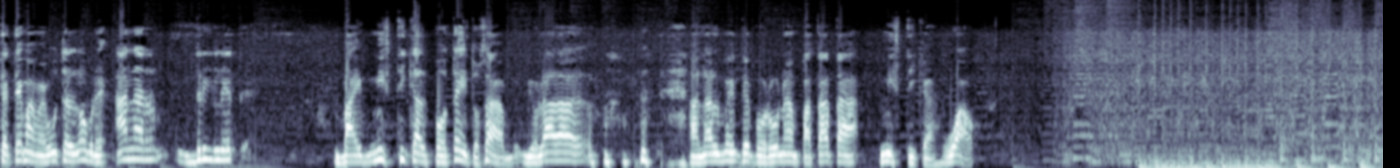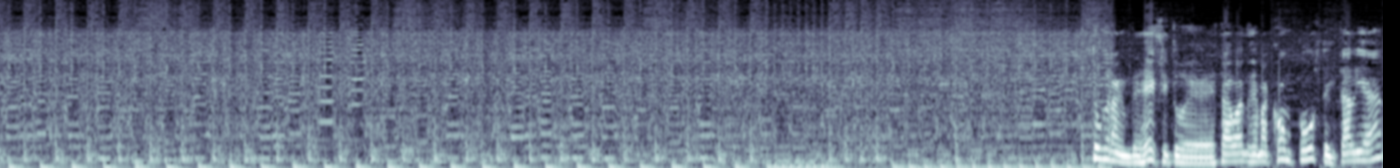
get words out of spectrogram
Este tema me gusta el nombre, Anar Drilled by Mystical Potato, o sea, violada analmente por una patata mística. Wow. un gran éxito de esta banda se llama Compost de Italia.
